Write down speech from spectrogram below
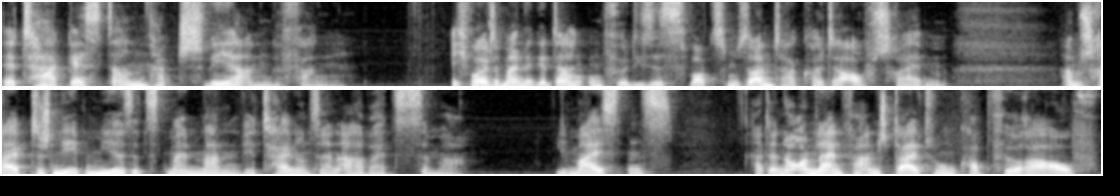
Der Tag gestern hat schwer angefangen. Ich wollte meine Gedanken für dieses Wort zum Sonntag heute aufschreiben. Am Schreibtisch neben mir sitzt mein Mann. Wir teilen uns ein Arbeitszimmer. Wie meistens hat er eine Online-Veranstaltung, Kopfhörer auf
